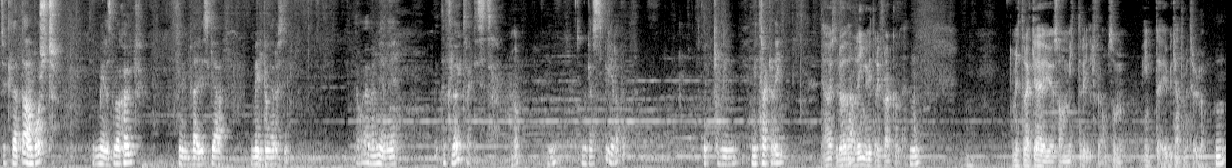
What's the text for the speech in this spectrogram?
Sitt lätta armborst. Sin medelstora sköld. Sin dvärgiska medeltunga rustning. Jag har även med mig lite flöjt faktiskt. Ja. Mm, som man kan spela på. Och min mitrackring. Ja, just det. Du har en ring du hittade i Fradkov. Mm. Mitraka är ju som mittril för de som inte är bekanta med Trudor. Mm.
